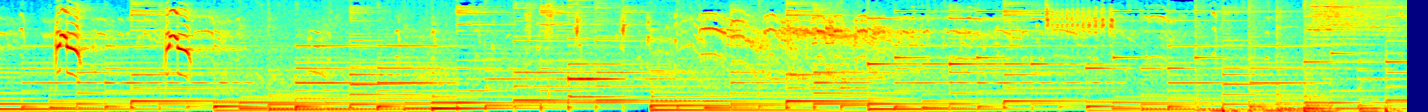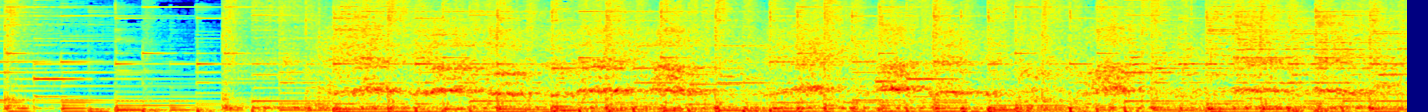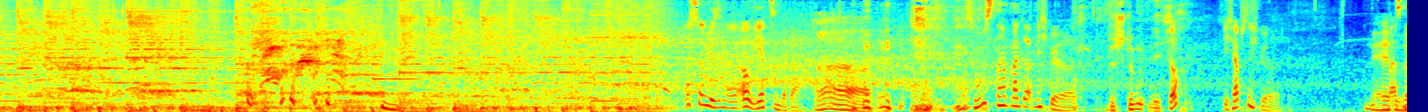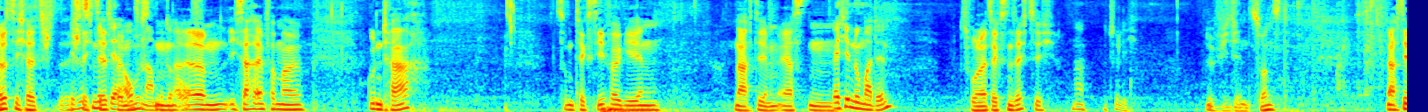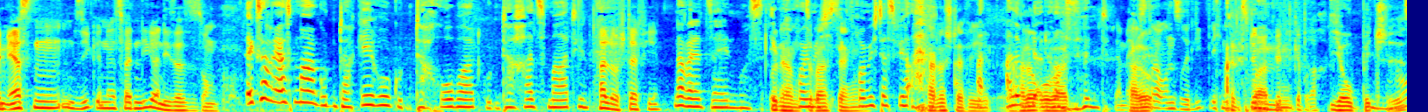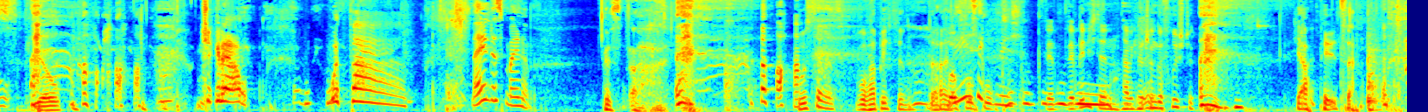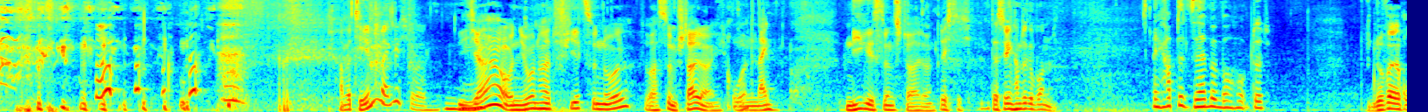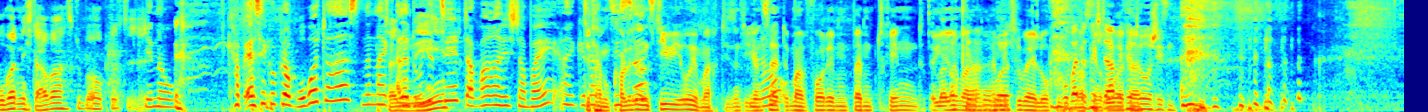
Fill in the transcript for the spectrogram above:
Was jetzt sind wir da. Ah, Das Husten hat man gerade nicht gehört. bestimmt nicht. Doch, ich hab's nicht gehört. Was du hörst dich halt sch- schlecht selbst beim Husten. Ähm, ich sag einfach mal guten Tag zum Textilvergehen nach dem ersten Welche Nummer denn? 266. Na, natürlich. Wie denn sonst? Nach dem ersten Sieg in der zweiten Liga in dieser Saison. Ich sag erstmal guten Tag Gero, guten Tag Robert, guten Tag Hans-Martin. Hallo Steffi. Na, wenn es sein muss. Guten ich Abend, freue mich, Sebastian. ich freu mich, dass wir Hallo Steffi. alle, alle Hallo Robert. da sind. Wir haben Hallo. extra unsere lieblichen Alles Stimmen Martin. mitgebracht. Yo, Bitches. Yo. Check it out. What's up? Nein, das ist meine. Ist, ach. Wo ist denn das? Wo hab ich denn da? Weiß ich nicht. Wer, wer bin ich denn? Habe ich heute schon gefrühstückt. Ja, Pilze. Haben wir Themen eigentlich? Oder? Ja, Union hat 4 zu 0. Du warst du im Stadion eigentlich, Robert? Nein, Nie gehst du ins Stadion. richtig. Deswegen haben sie gewonnen. Ich habe das selber behauptet. Nur weil Robert nicht da war, hast du behauptet? Genau. Ich habe erst geguckt, ob Robert da ist, und dann habe ich alle nee. durchgezählt, da war er nicht dabei. Ich Das gedacht, haben Colin und Stevie O gemacht. Die sind die ganze Genau. Zeit immer vor dem, beim Training, Immer noch kein haben mich drüber gelaufen. Robert ist nicht da, wir können Tore schießen.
